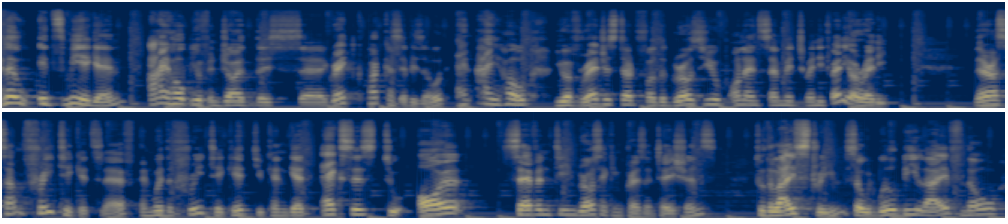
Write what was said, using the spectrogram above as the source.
Hello, it's me again. I hope you've enjoyed this uh, great podcast episode, and I hope you have registered for the Growth Europe Online Summit 2020 already. There are some free tickets left, and with the free ticket, you can get access to all 17 growth hacking presentations to the live stream. So it will be live, no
